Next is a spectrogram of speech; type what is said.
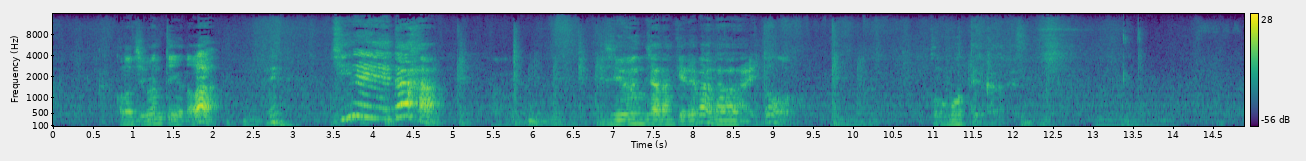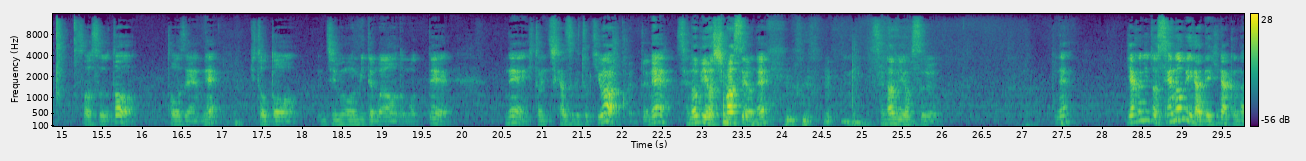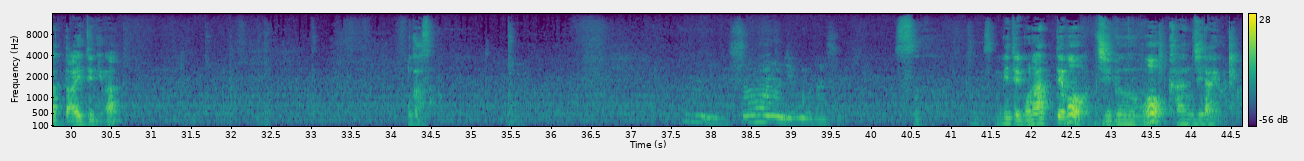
この自分っていうのはね綺麗な自分じゃなければならないと思ってるからです。そうすると当然ね人と自分を見てもらおうと思ってね人に近づく時はこうやってね背伸びをしますよね。背伸びをする。ね。逆に言うと背伸びができなくなった相手にはお母さん。うんそのままの自分を出す。そう。見てもらっても自分を感じないわけど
